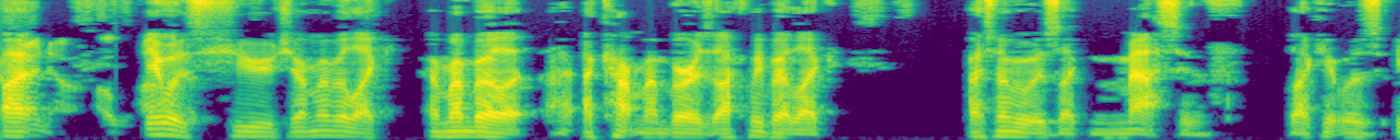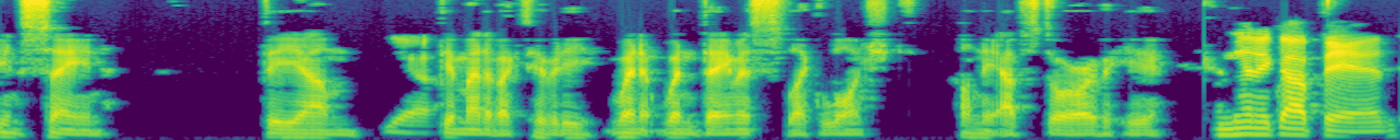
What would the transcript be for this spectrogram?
I- China? A it was huge. I remember like I remember like, I- I can't remember exactly, but like I just remember it was like massive. Like it was insane. The um yeah, the amount of activity when it when Damus like launched on the App Store over here. and then it got banned.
